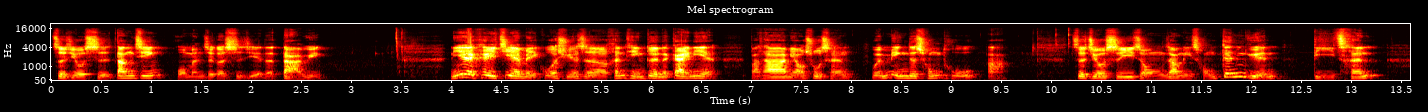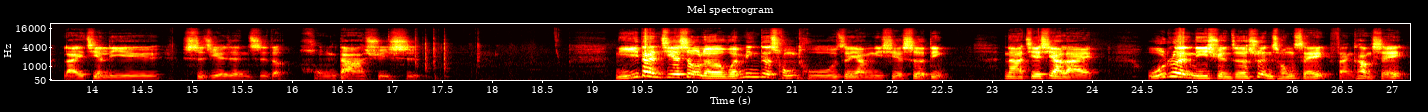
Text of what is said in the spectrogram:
这就是当今我们这个世界的大运。你也可以借美国学者亨廷顿的概念，把它描述成文明的冲突啊。这就是一种让你从根源底层来建立世界认知的宏大叙事。你一旦接受了文明的冲突这样一些设定，那接下来无论你选择顺从谁、反抗谁，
